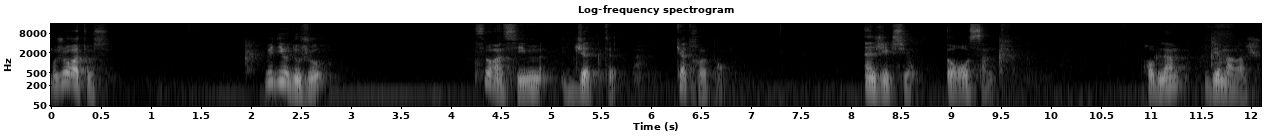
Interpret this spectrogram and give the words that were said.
Bonjour à tous. Vidéo du jour sur un sim Jet 4 temps. Injection Euro 5. Problème démarrage.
